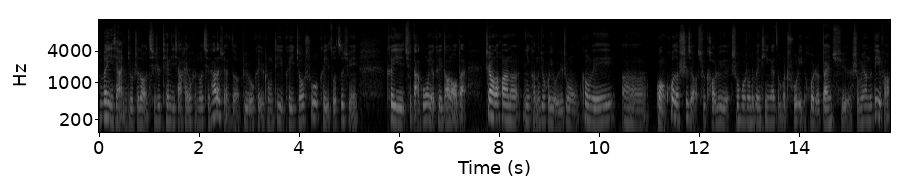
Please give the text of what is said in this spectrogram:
问一下你就知道，其实天底下还有很多其他的选择，比如可以种地，可以教书，可以做咨询，可以去打工，也可以当老板。这样的话呢，你可能就会有一种更为嗯广阔的视角去考虑生活中的问题应该怎么处理，或者搬去什么样的地方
